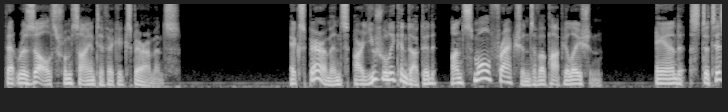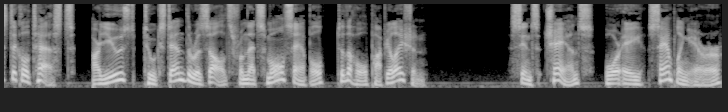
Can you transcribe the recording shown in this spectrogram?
that results from scientific experiments. Experiments are usually conducted on small fractions of a population, and statistical tests are used to extend the results from that small sample to the whole population. Since chance, or a sampling error,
